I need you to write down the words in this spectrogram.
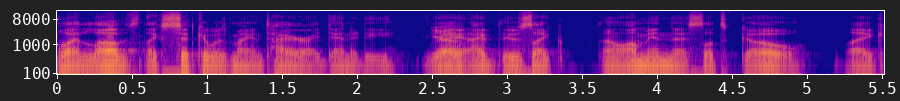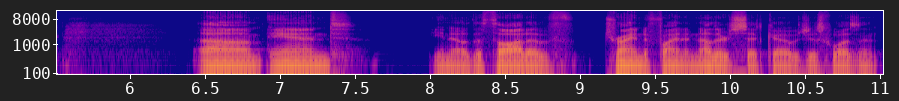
well, I loved like Sitka was my entire identity. Yeah. right? I, it was like, oh, I'm in this. Let's go. Like, um, and you know, the thought of trying to find another Sitka just wasn't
